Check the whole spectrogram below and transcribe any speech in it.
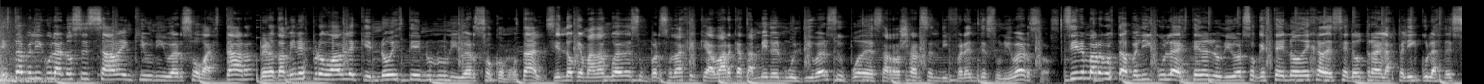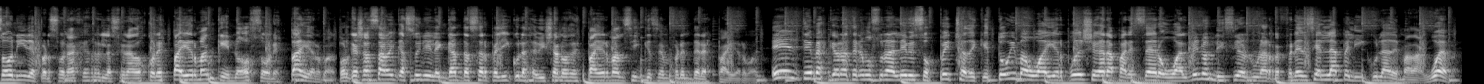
Esta película no se sabe en qué universo va a estar, pero también es probable que no esté en un universo como tal, siendo que Madame Web es un personaje que abarca también el multiverso y puede desarrollarse en diferentes universos. Sin embargo, esta película, esté en el universo que esté, no deja de ser otra de las películas de Sony de personajes relacionados con Spider-Man que no son Spider-Man, porque ya saben que a Sony le encanta hacer películas de villanos de Spider-Man sin que se enfrenten a Spider-Man. El tema es que ahora tenemos una leve sospecha de que Tobey Maguire puede llegar a aparecer o al menos le hicieron una referencia en la película de Madame Web.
